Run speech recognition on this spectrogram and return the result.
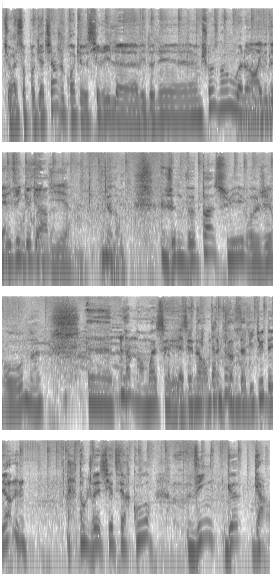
Tu restes sur Pogacar? Je crois que Cyril euh, avait donné la même chose, non? Ou alors Non, il avait voulait donné Vingegaard? Non, non. Je ne veux pas suivre Jérôme. Euh, non, non, moi, c'est tort. comme d'habitude. D'ailleurs, donc je vais essayer de faire court. Vingegaard.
